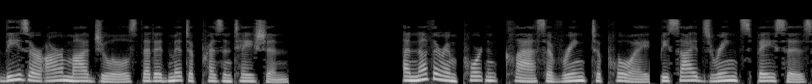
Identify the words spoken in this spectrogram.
these are R-modules that admit a presentation. Another important class of ringed topoi, besides ringed spaces,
